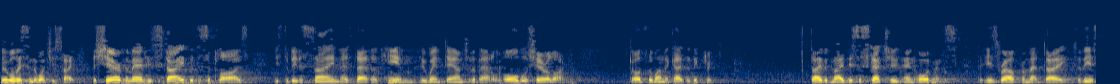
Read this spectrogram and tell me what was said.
Who will listen to what you say? The share of the man who stayed with the supplies is to be the same as that of him who went down to the battle. All will share alike. God's the one that gave the victory. David made this a statute and ordinance for Israel from that day to this.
